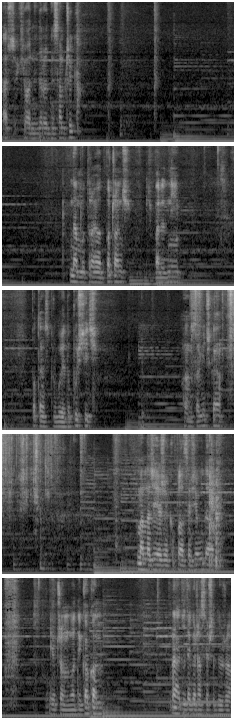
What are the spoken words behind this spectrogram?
Patrzcie, jaki ładny, dorodny samczyk. Dam mu trochę odpocząć, jakieś parę dni. Potem spróbuję dopuścić. Mam samiczkę. Mam nadzieję, że kopulacja się uda. I uczyłem ładny kokon. No ale do tego czasu jeszcze dużo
